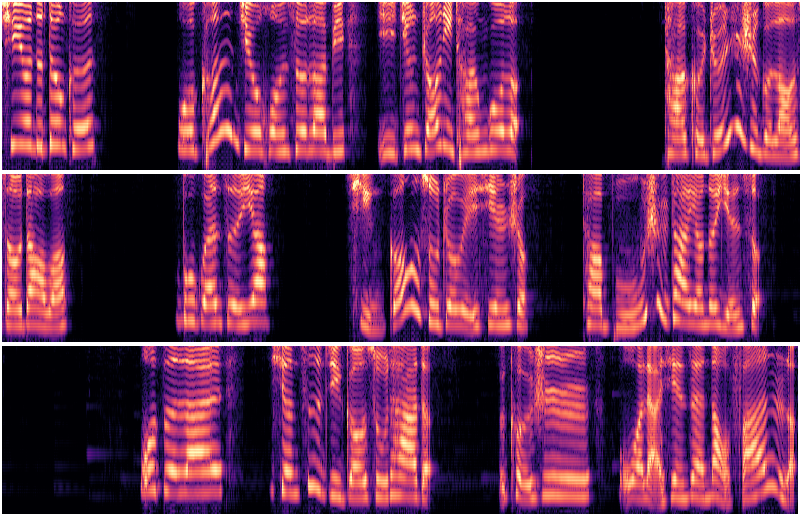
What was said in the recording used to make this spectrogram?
亲爱的邓肯，我看见黄色蜡笔已经找你谈过了。他可真是个牢骚大王。不管怎样，请告诉这位先生，它不是太阳的颜色。我本来想自己告诉他的，可是我俩现在闹翻了。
